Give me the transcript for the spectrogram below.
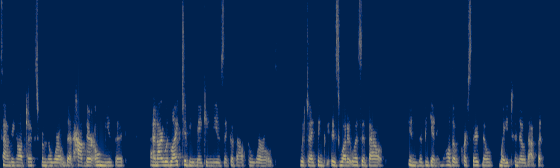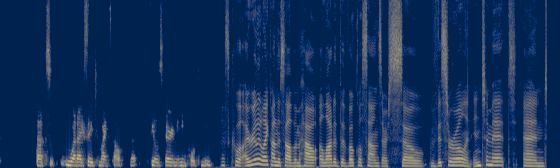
sounding objects from the world that have their own music. And I would like to be making music about the world, which I think is what it was about in the beginning. Although, of course, there's no way to know that, but that's what I say to myself that feels very meaningful to me. That's cool. I really like on this album how a lot of the vocal sounds are so visceral and intimate. And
